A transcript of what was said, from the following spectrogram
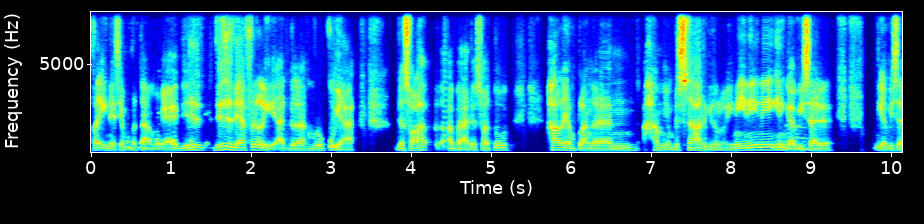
apa Ines yang pertama kayak this, this is definitely adalah menurutku ya ada soal apa ada suatu hal yang pelanggaran ham yang besar gitu loh. Ini ini ini ini nggak hmm. bisa nggak bisa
